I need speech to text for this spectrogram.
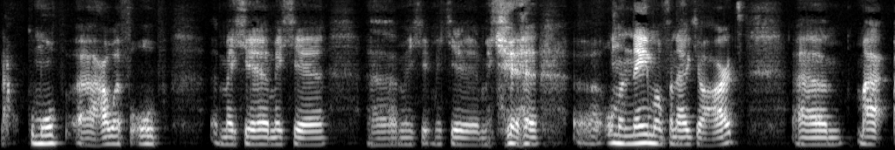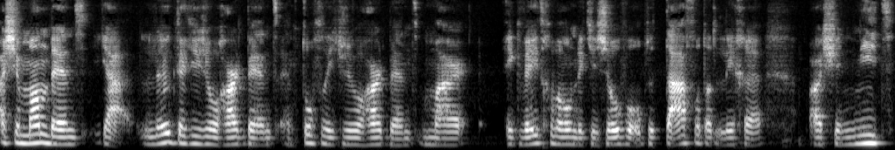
nou kom op, uh, hou even op met je, met je, uh, met je, met je, met je uh, ondernemen vanuit je hart. Um, maar als je man bent, ja, leuk dat je zo hard bent en tof dat je zo hard bent, maar ik weet gewoon dat je zoveel op de tafel dat liggen als je niet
